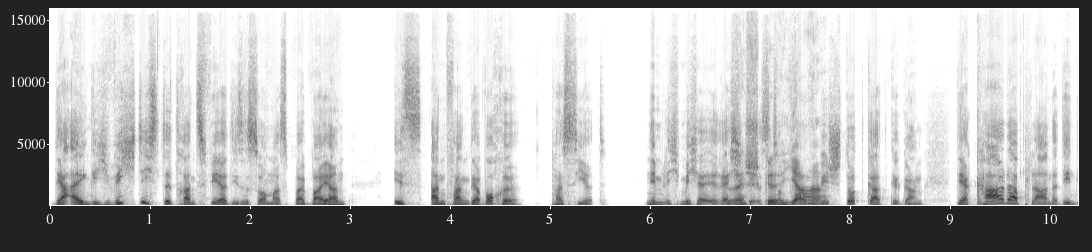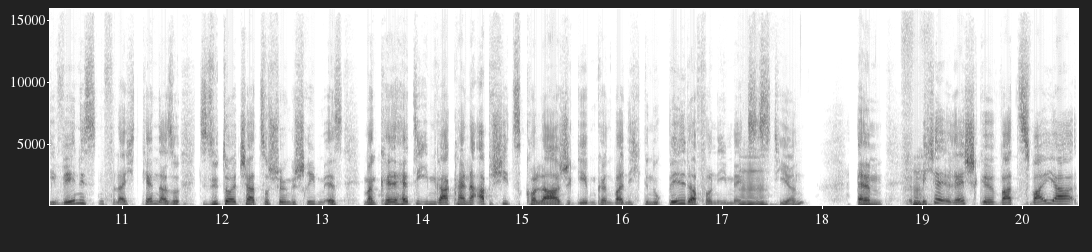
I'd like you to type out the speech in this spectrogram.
Der eigentlich wichtigste Transfer dieses Sommers bei Bayern ist Anfang der Woche passiert. Nämlich Michael Reschke, Reschke, ist zum ja. VfB Stuttgart gegangen. Der Kaderplaner, den die wenigsten vielleicht kennen, also die Süddeutsche hat so schön geschrieben, ist, man hätte ihm gar keine Abschiedskollage geben können, weil nicht genug Bilder von ihm existieren. Ähm, Hm. Michael Reschke war zwei Jahre,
